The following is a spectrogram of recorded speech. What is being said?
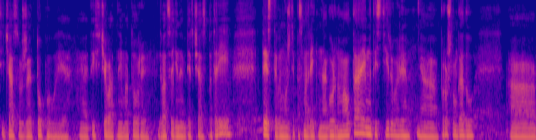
Сейчас уже топовые 1000 ваттные моторы, 21 ампер час батареи. Тесты вы можете посмотреть на Горном Алтае, мы тестировали в прошлом году. А,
